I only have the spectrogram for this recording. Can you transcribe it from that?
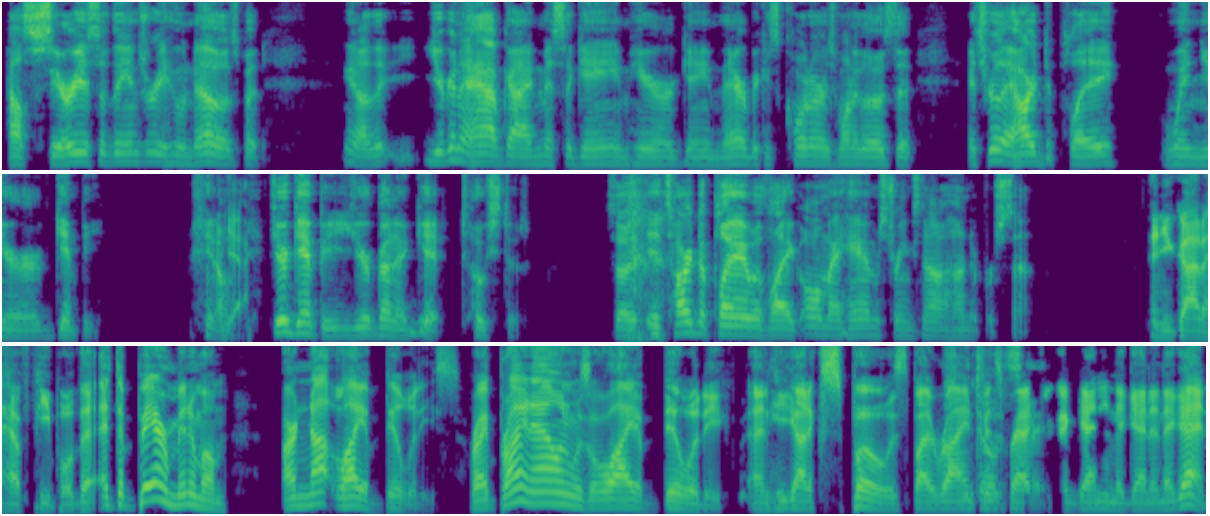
How serious of the injury, who knows? But you know, the, you're going to have guy miss a game here, a game there, because corner is one of those that it's really hard to play when you're gimpy. You know, Yeah. if you're gimpy, you're going to get toasted. So it's hard to play with like, oh, my hamstring's not 100. percent And you got to have people that, at the bare minimum, are not liabilities, right? Brian Allen was a liability and he got exposed by Ryan say. Fitzpatrick again and again and again.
